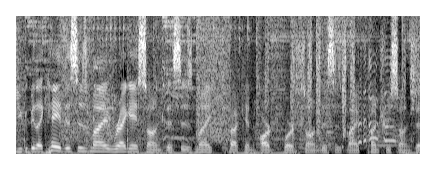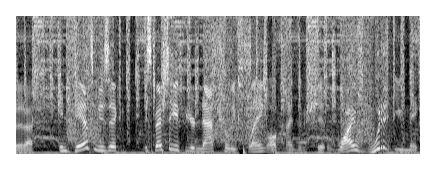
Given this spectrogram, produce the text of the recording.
you could be like, hey, this is my reggae song, this is my fucking hardcore song, this is my country song, da da da. In dance music, especially if you're naturally playing all kinds of shit, why wouldn't you make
